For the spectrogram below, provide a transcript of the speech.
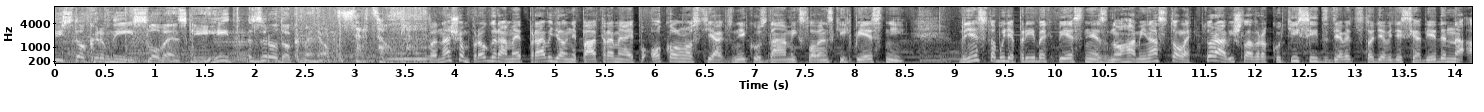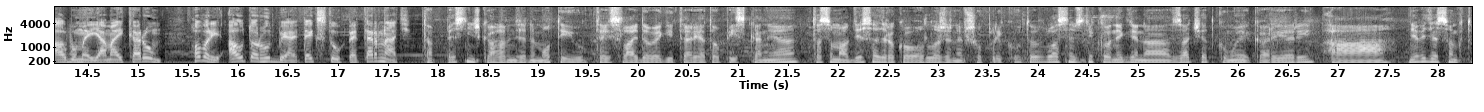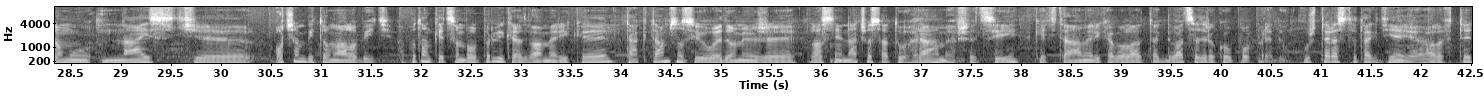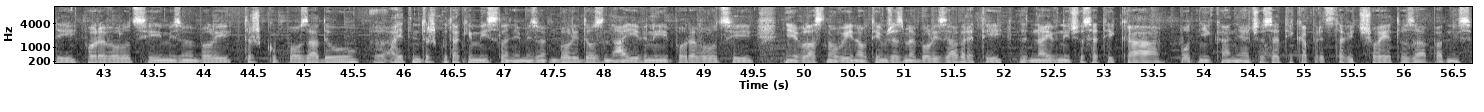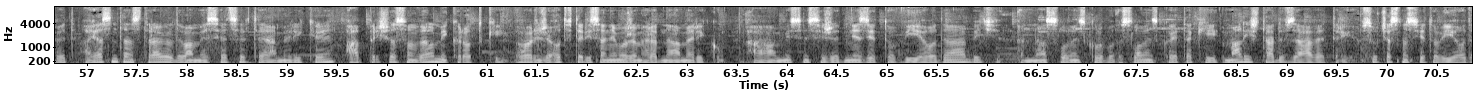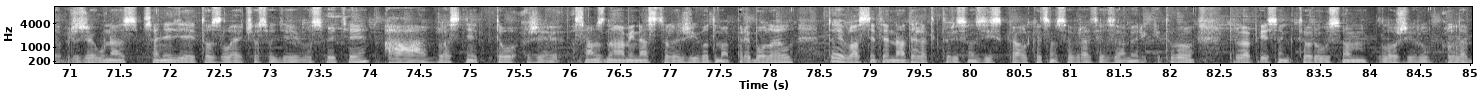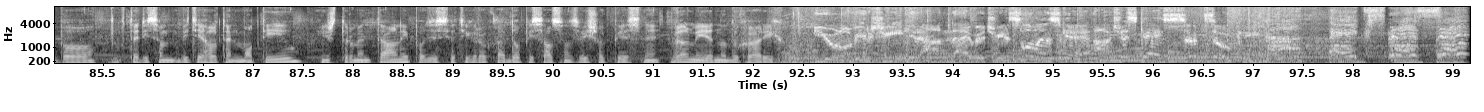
Čistokrvný slovenský hit s rodokmeňom. Srdcom. V našom programe pravidelne pátrame aj po okolnostiach vzniku známych slovenských piesní. Dnes to bude príbeh piesne S nohami na stole, ktorá vyšla v roku 1991 na albume Jamaica Room. Hovorí autor hudby aj textu Peter Nať. Tá pesnička, hlavne ten motív tej slajdovej gitary a toho pískania, to som mal 10 rokov odložené v šupliku. To vlastne vzniklo niekde na začiatku mojej kariéry a nevedel som k tomu nájsť, e, o čom by to malo byť. A potom, keď som bol prvýkrát v Amerike, tak tam som si uvedomil, že vlastne na čo sa tu hráme všetci, keď tá Amerika Amerika bola tak 20 rokov popredu. Už teraz to tak nie je, ale vtedy po revolúcii my sme boli trošku pozadu, e, aj tým trošku takým myslením. My sme boli dosť naivní po revolúcii, nie vlastnou vínou, tým, že sme boli zavretí. Naivní, čo sa týka podnikania, čo sa týka predstaviť, čo je to západný svet. A ja som tam strávil dva mesiace v tej Amerike a prišiel som veľmi krotky. Hovorím, že odvtedy sa nemôžem hrať na Ameriku. A myslím si, že dnes je to výhoda byť na Slovensku, lebo Slovensko je taký malý štát štát v závetri. V súčasnosti je to výhoda, pretože u nás sa nedieje to zlé, čo sa deje vo svete a vlastne to, že sám s nohami na stole život ma prebolel, to je vlastne ten nadhľad, ktorý som získal, keď som sa vrátil z Ameriky. To bola prvá pieseň, ktorú som zložil, lebo vtedy som vytiahol ten motív instrumentálny po desiatich rokoch a dopísal som zvyšok piesne veľmi jednoducho a rýchlo. Julo Virší hrá najväčšie slovenské a české srdcovky. Expressa.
